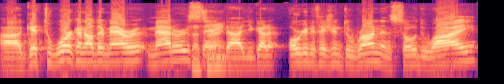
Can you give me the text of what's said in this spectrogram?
uh, get to work on other mar- matters, That's and right. uh, you got an organization to run, and so do I.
